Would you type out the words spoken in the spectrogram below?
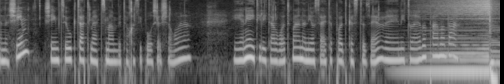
אנשים, שימצאו קצת מעצמם בתוך הסיפור של שרונה. אני הייתי ליטל רוטמן, אני עושה את הפודקאסט הזה, ונתראה בפעם הבאה.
